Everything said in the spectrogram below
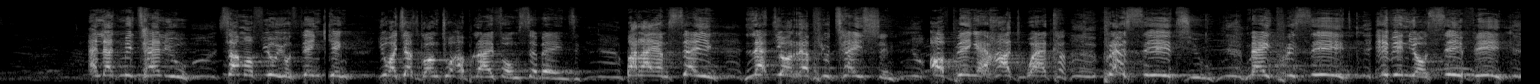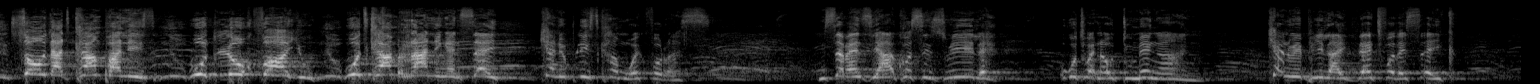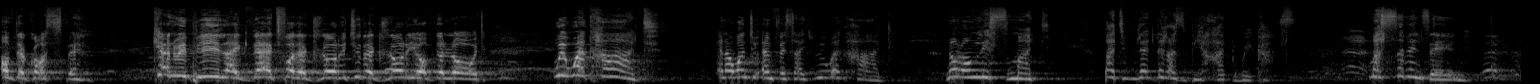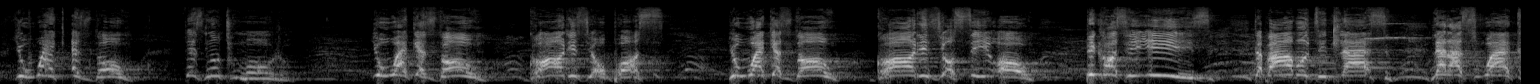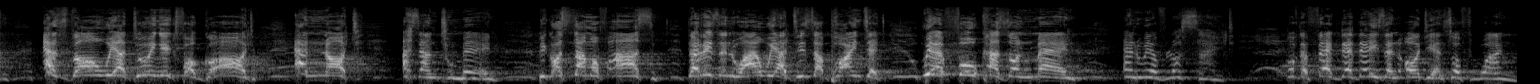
And let me tell you, some of you, you're thinking you are just going to apply for Msebenzi. But I am saying, let your reputation of being a hard worker precede you. May precede even your CV so that companies would look for you, would come running and say, Can you please come work for us? Msebenzi yakho sizwile ukuthi wena udume ngani. Can we be like that for the sake of the gospel? Can we be like that for the glory, to the glory of the Lord? We work hard. And I want to emphasize we work hard. Not only smart, but let, let us be hard workers. Masebenzeni. You work as though there's no tomorrow. You work as though God is your boss. You work as though God is your CEO because He is. The Bible declares, let us work as though we are doing it for God and not as unto men. Because some of us, the reason why we are disappointed, we are focused on men and we have lost sight of the fact that there is an audience of one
